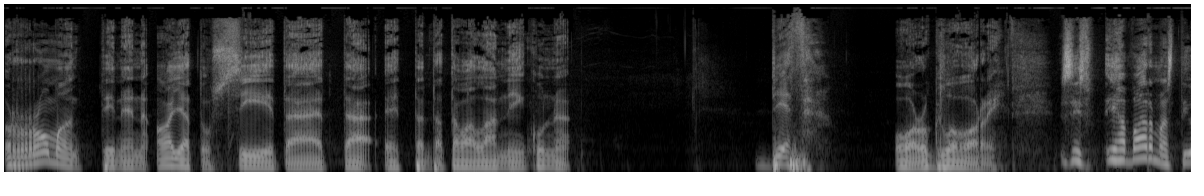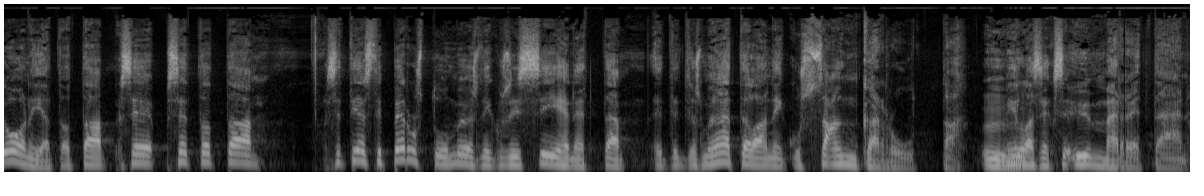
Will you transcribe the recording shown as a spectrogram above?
romanttinen ajatus siitä, että, että tavallaan niin kuin death or glory? Siis ihan varmasti on ja tota, se, se, tota, se tietysti perustuu myös niin kuin siis siihen, että, että jos me ajatellaan niin kuin sankaruutta, mm-hmm. millaiseksi se ymmärretään,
